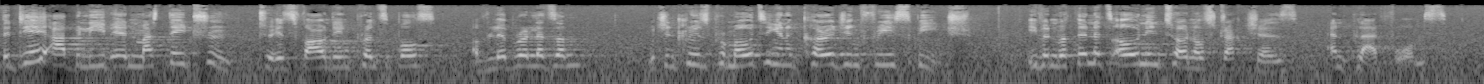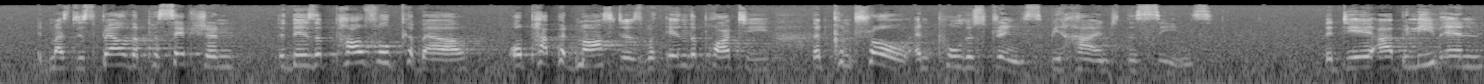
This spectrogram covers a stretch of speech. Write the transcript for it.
The DA I believe in must stay true to its founding principles of liberalism, which includes promoting and encouraging free speech, even within its own internal structures and platforms. It must dispel the perception that there's a powerful cabal or puppet masters within the party that control and pull the strings behind the scenes. The DA I believe in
